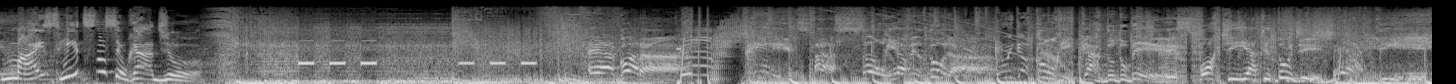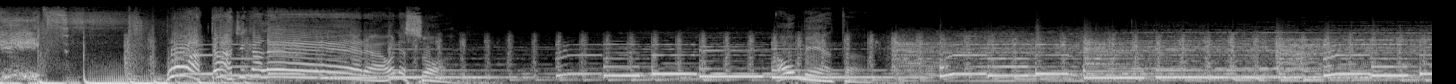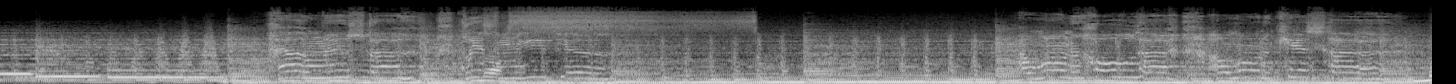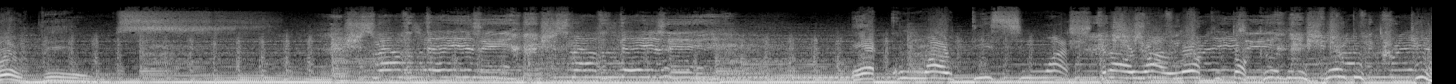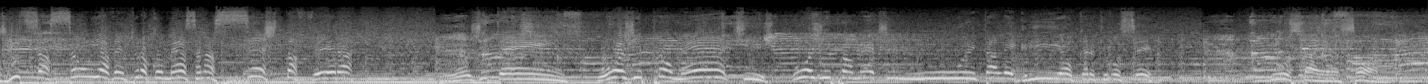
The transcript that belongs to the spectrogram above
Mais hits no seu rádio. É agora. Hits, ação e aventura. Com Ricardo do B. Esporte e atitude. É aqui. Hits. Boa tarde, galera. Olha só. Aumenta. Astral Alok tocando no fundo que o e Aventura começa na sexta-feira. Hoje tem, hoje promete, hoje promete muita alegria. Eu quero que você curta essa, ó.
